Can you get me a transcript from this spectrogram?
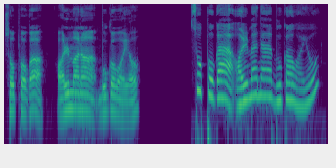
소포가 얼마나 무거워요? 소포가 얼마나 무거워요?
